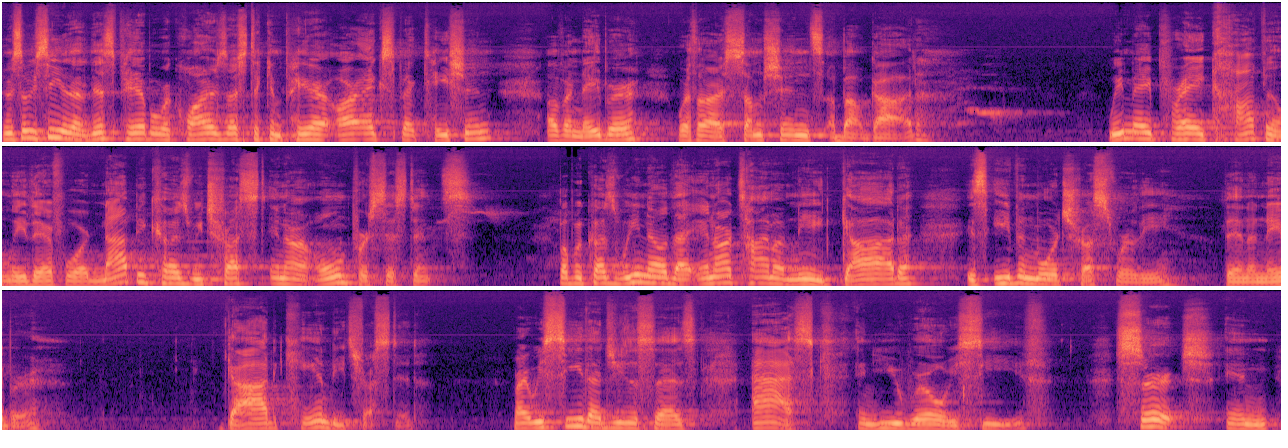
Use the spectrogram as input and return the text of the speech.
And so we see that this parable requires us to compare our expectation of a neighbor with our assumptions about God. We may pray confidently, therefore, not because we trust in our own persistence, but because we know that in our time of need, God is even more trustworthy than a neighbor. God can be trusted. Right? We see that Jesus says, Ask and you will receive. Search and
